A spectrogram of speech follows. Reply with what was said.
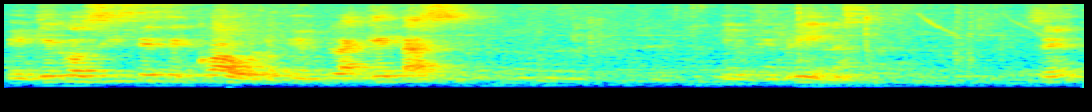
¿en qué consiste este coágulo? En plaquetas y en fibrina. ¿sí?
